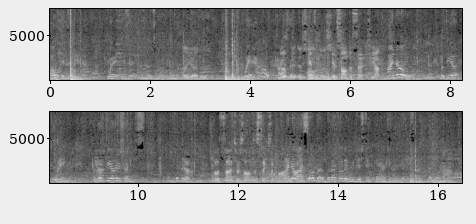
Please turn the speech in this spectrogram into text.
Oh, it's a unit. Wait, is it? No, it's not. Oh yeah, it is. Wait, how? How is It, it? it's solved six. It's solved the six. Yep. I know, but the uh, wait. I Yeah. thought the other side. Flip it up. Both sides are solved to six o'clock. I know, I saw that, but I thought it would just do corners for the other side. Never mind. Uh,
